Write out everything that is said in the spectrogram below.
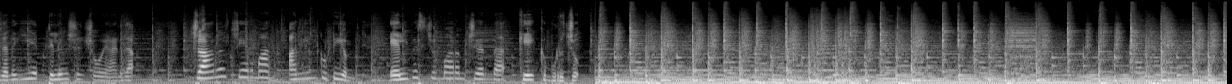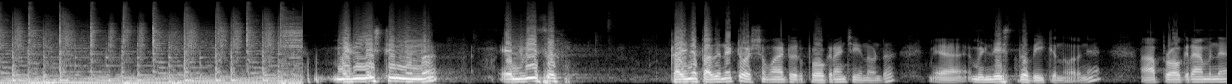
ജനകീയ ടെലിവിഷൻ ഷോയാണിത്. ചാനൽ ചെയർമാൻ അനിയൻകുട്ടിയും എൽവിസ് ചുമാറും ചേർന്ന് കേക്ക് മുറിച്ചു. മിഡിൽ ഈസ്റ്റിൽ നിന്ന് എൽ വി സെഫ് കഴിഞ്ഞ പതിനെട്ട് വർഷമായിട്ട് ഒരു പ്രോഗ്രാം ചെയ്യുന്നുണ്ട്. മിഡിൽ ഈസ്റ്റ് ദ വീക്ക് എന്ന് പറഞ്ഞ്. ആ പ്രോഗ്രാമിന്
